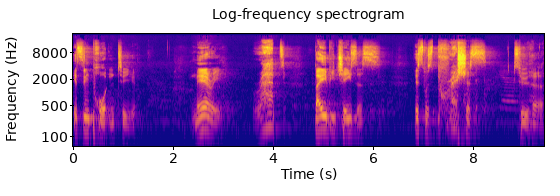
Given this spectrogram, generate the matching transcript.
it's important to you. Mary wrapped baby Jesus. This was precious to her.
